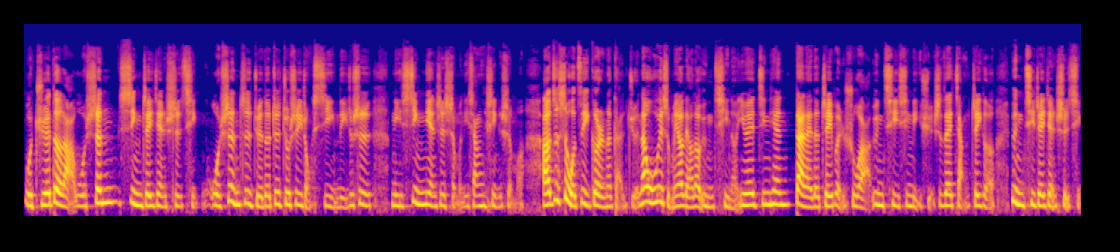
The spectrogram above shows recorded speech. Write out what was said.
我觉得啦，我深信这件事情，我甚至觉得这就是一种吸引力，就是你信念是什么，你相信什么，而这是我自己个人的感觉。那我为什么要聊到运气呢？因为今天带来的这本书啊，《运气心理学》是在讲这个运气这件事情。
